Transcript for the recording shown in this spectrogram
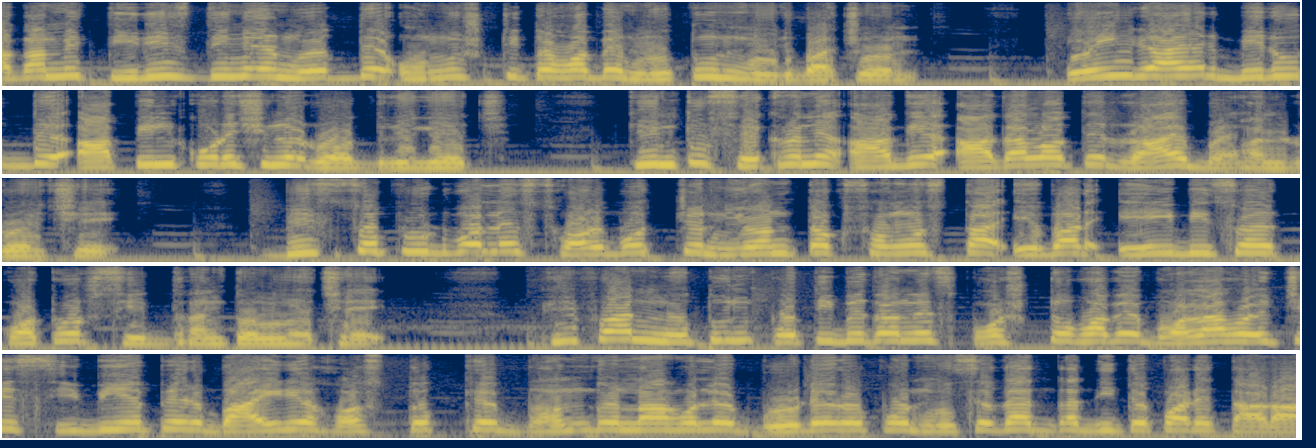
আগামী তিরিশ দিনের মধ্যে অনুষ্ঠিত হবে নতুন নির্বাচন। এই রায়ের বিরুদ্ধে আপিল করেছিল রদ্রিগেজ। কিন্তু সেখানে আগে আদালতের রায় বহাল রয়েছে। বিশ্ব ফুটবলের সর্বোচ্চ নিয়ন্ত্রক সংস্থা এবার এই বিষয়ে কঠোর সিদ্ধান্ত নিয়েছে। ফিফার নতুন প্রতিবেদনে স্পষ্টভাবে বলা হয়েছে সিবিএফ এর বাইরে হস্তক্ষেপ বন্ধ না হলে বোর্ডের ওপর নিষেধাজ্ঞা দিতে পারে তারা।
